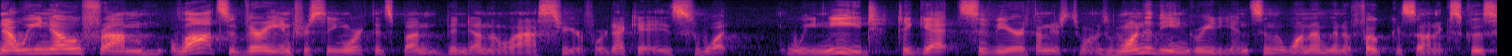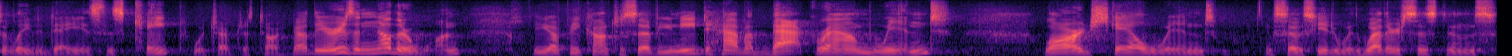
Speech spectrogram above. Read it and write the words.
Now, we know from lots of very interesting work that's been, been done in the last three or four decades what we need to get severe thunderstorms. One of the ingredients, and the one I'm going to focus on exclusively today, is this CAPE, which I've just talked about. There is another one that you have to be conscious of. You need to have a background wind, large-scale wind associated with weather systems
